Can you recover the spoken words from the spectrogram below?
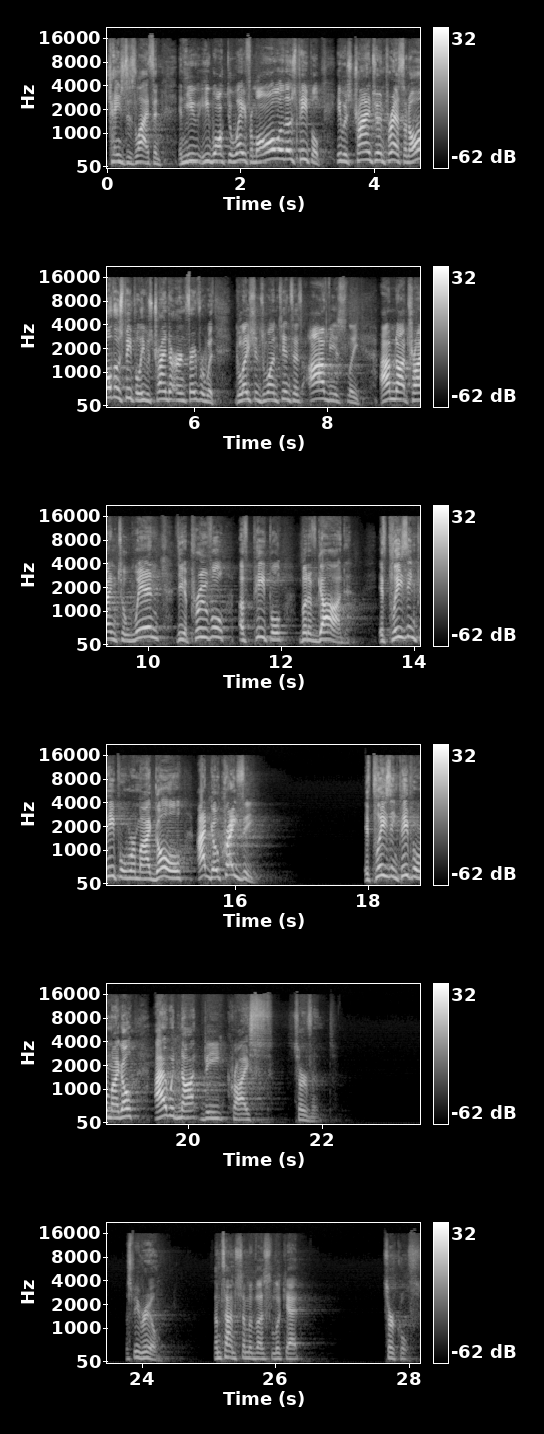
changed his life, and, and he, he walked away from all of those people he was trying to impress and all those people he was trying to earn favor with. Galatians 1:10 says, obviously, I'm not trying to win the approval of people, but of God. If pleasing people were my goal, I'd go crazy. If pleasing people were my goal, I would not be Christ's servant. Let's be real. Sometimes some of us look at circles.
